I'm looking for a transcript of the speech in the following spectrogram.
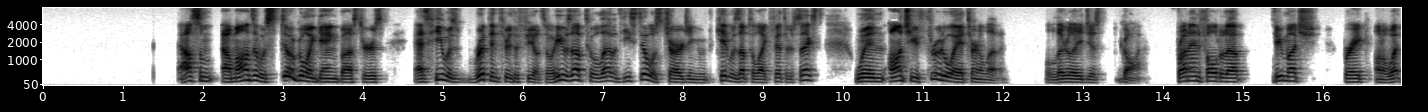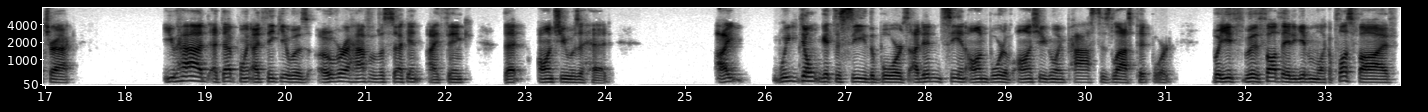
Alsam, Almansa was still going gangbusters as he was ripping through the field. So he was up to 11th. He still was charging. The kid was up to like fifth or sixth when Öncü threw it away at turn 11. Literally just gone. Front end folded up, too much brake on a wet track. You had at that point, I think it was over a half of a second. I think that Öncü was ahead. I we don't get to see the boards. I didn't see an onboard of Öncü going past his last pit board, but you would have thought they'd give him like a plus five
